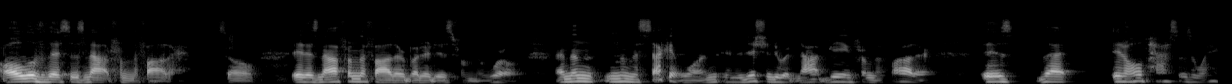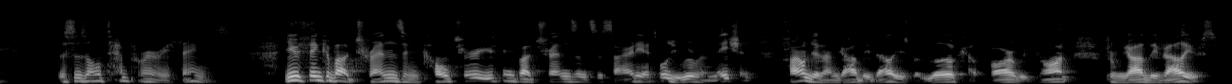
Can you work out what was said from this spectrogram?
all of this is not from the Father. So it is not from the Father, but it is from the world. And then, and then the second one, in addition to it not being from the Father, is that it all passes away. This is all temporary things. You think about trends in culture, you think about trends in society. I told you we were a nation founded on godly values, but look how far we've gone from godly values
